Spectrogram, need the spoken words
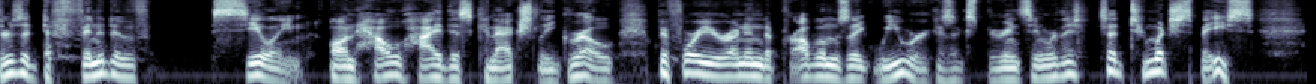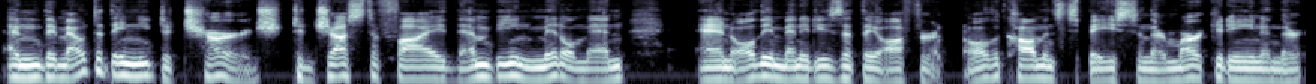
there's a definitive ceiling on how high this can actually grow before you run into problems like WeWork is experiencing where they just had too much space and the amount that they need to charge to justify them being middlemen and all the amenities that they offer, all the common space and their marketing and their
